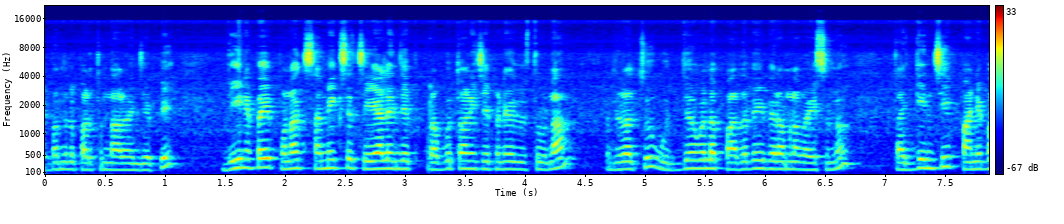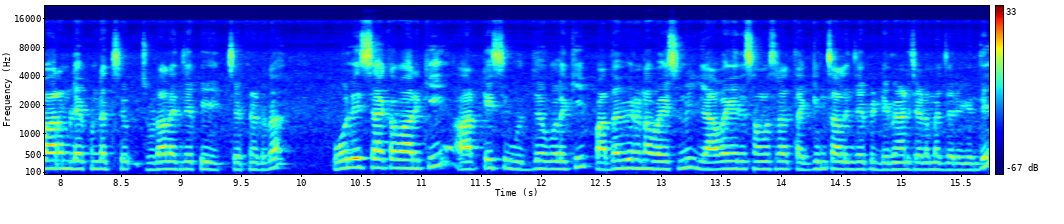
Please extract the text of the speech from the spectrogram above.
ఇబ్బందులు పడుతున్నారు అని చెప్పి దీనిపై పునః సమీక్ష చేయాలని చెప్పి ప్రభుత్వానికి చెప్పినట్టుగా చూస్తున్నాం. చూడవచ్చు ఉద్యోగుల పదవీ విరమణ వయసును తగ్గించి పని భారం లేకుండా చూ- చూడాలని చెప్పి చెప్పినట్టుగా పోలీస్ శాఖ వారికి ఆర్టీసీ ఉద్యోగులకి పదవీ విరమణ వయసును యాభై ఐదు సంవత్సరాలు తగ్గించాలని చెప్పి డిమాండ్ చేయడమే జరిగింది.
